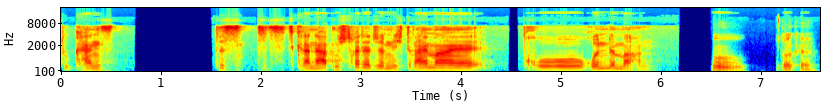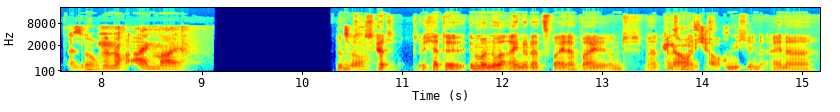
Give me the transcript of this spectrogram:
du kannst das, das Granatenstratagem nicht dreimal pro Runde machen. Mhm. Okay. Also ja. nur noch einmal. So. Ich, hatte, ich, hatte, immer nur ein oder zwei dabei und hat genau, das nicht in einer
